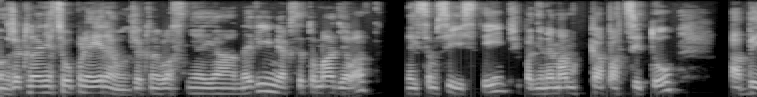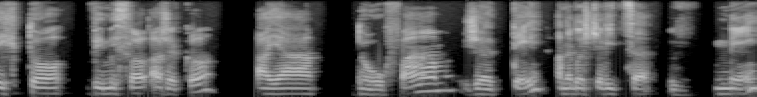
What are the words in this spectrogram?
on řekne něco úplně jiného. On řekne vlastně, já nevím, jak se to má dělat, nejsem si jistý, případně nemám kapacitu, abych to vymyslel a řekl, a já doufám, že ty, anebo ještě více my,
